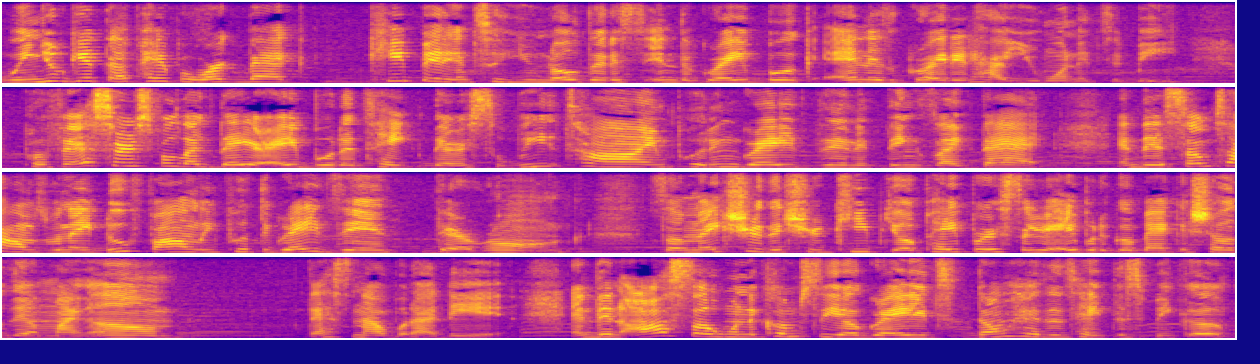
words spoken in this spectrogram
When you get that paperwork back keep it until you know that it's in the grade book and it's graded how you want it to be professors feel like they are able to take their sweet time putting grades in and things like that and then sometimes when they do finally put the grades in they're wrong so make sure that you keep your papers so you're able to go back and show them like um that's not what I did. And then also when it comes to your grades, don't hesitate to speak up.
